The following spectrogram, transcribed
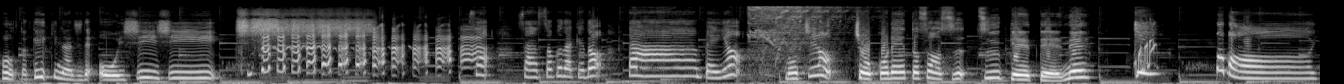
ホットケーキの味で美味しいし。さあ、早速だけど、食べよもちろん、チョコレートソースつけてね。チバイバーイ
